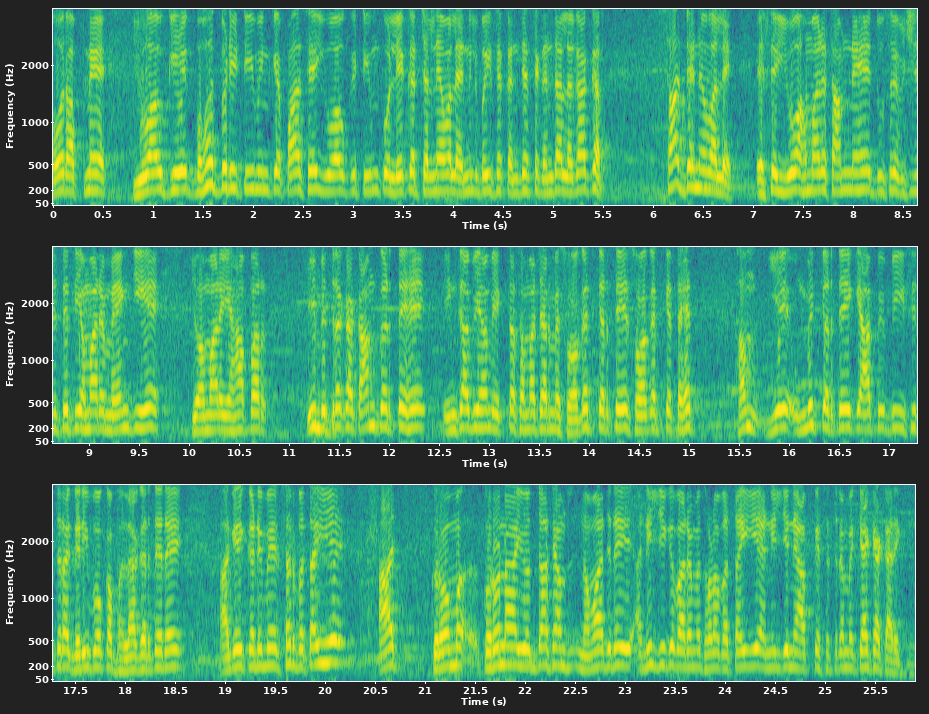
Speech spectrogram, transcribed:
और अपने युवाओं की एक बहुत बड़ी टीम इनके पास है। युवाओं की टीम को लेकर चलने वाले अनिल भाई से कंधे से कंधा लगाकर साथ देने वाले ऐसे युवा हमारे सामने हैं। दूसरे विशिष्ट अतिथि हमारे मैंग जी है जो हमारे यहाँ पर ई मित्र का काम करते हैं। इनका भी हम एकता समाचार में स्वागत करते हैं। स्वागत के तहत हम ये उम्मीद करते हैं कि आप भी इसी तरह गरीबों का भला करते रहे। आगे कड़ी में सर बताइए आज कोरोना योद्धा से हम नवाज़ रहे। अनिल जी के बारे में थोड़ा बताइए। अनिल जी ने आपके क्षेत्र में क्या क्या कार्य किए?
